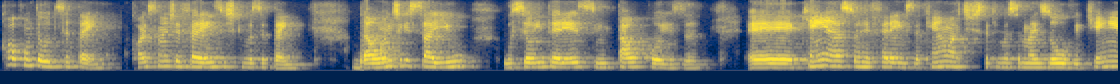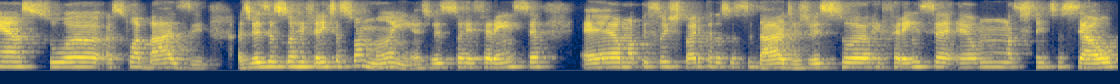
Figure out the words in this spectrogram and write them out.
Qual conteúdo você tem? Quais são as referências que você tem? Da onde que saiu o seu interesse em tal coisa? É, quem é a sua referência? Quem é o artista que você mais ouve? Quem é a sua, a sua base? Às vezes a sua referência é sua mãe, às vezes a sua referência é uma pessoa histórica da sua cidade, às vezes sua referência é um assistente social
